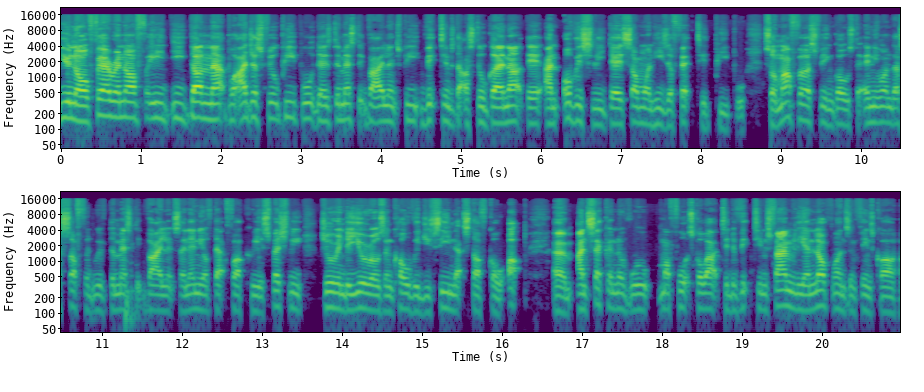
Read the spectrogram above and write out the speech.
you know, fair enough. He he done that, but I just feel people there's domestic violence victims that are still going out there, and obviously there's someone he's affected people. So my first thing goes to anyone that suffered with domestic violence and any of that fuckery, especially during the Euros and COVID. You've seen that stuff go up. Um, and second of all, my thoughts go out to the victim's family and loved ones and things. Car,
